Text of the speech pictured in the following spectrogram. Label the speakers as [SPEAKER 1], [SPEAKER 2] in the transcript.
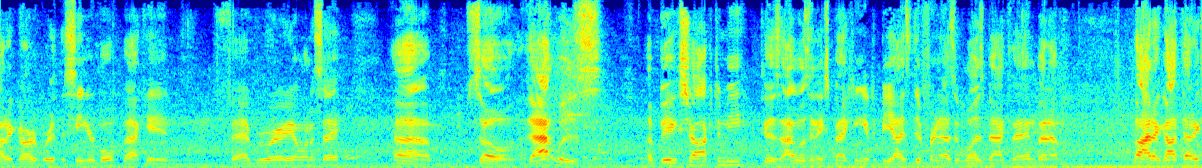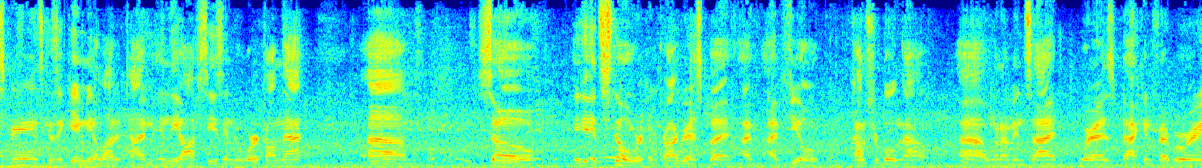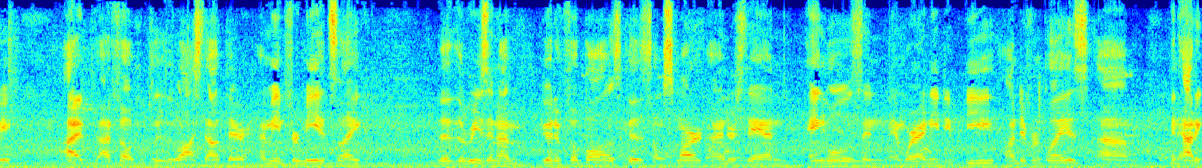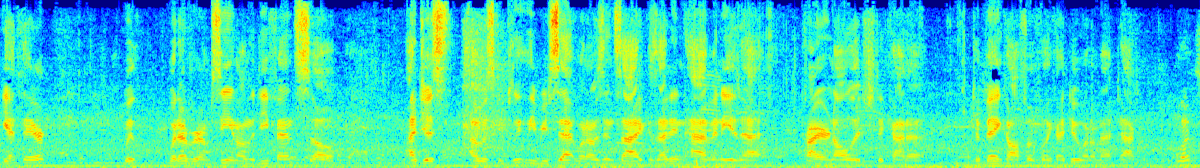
[SPEAKER 1] out at guard were at the Senior Bowl back in February, I want to say. Um, so that was a big shock to me because I wasn't expecting it to be as different as it was back then. But I'm glad I got that experience because it gave me a lot of time in the off season to work on that. Um, so it's still a work in progress, but I, I feel comfortable now uh, when I'm inside. Whereas back in February, I, I felt completely lost out there. I mean, for me, it's like the, the reason I'm good at football is because I'm smart. I understand angles and, and where I need to be on different plays um, and how to get there with whatever I'm seeing on the defense. So I just, I was completely reset when I was inside because I didn't have any of that prior knowledge to kind of to bank off of like I do when I'm at tackle.
[SPEAKER 2] What's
